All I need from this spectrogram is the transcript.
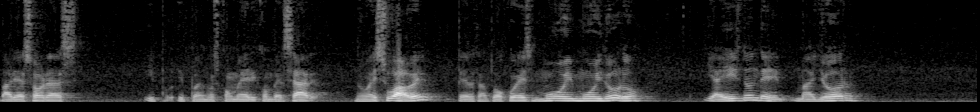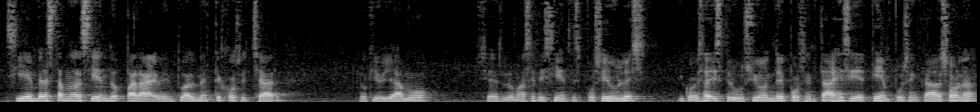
varias horas y, podemos comer y conversar. No es suave, pero tampoco es muy, muy duro. Y ahí es donde mayor siembra estamos haciendo para eventualmente cosechar lo que yo llamo ser lo más eficientes posibles y con esa distribución de porcentajes y de tiempos en cada zona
